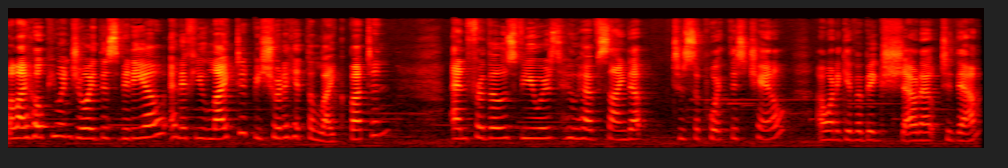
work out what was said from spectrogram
Well, I hope you enjoyed this video, and if you liked it, be sure to hit the like button and for those viewers who have signed up to support this channel, I want to give a big shout out to them.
